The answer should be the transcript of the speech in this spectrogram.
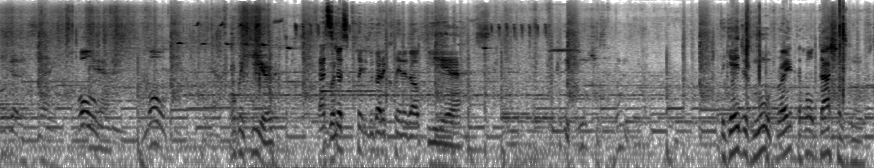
Look at this thing. Oh, mold. Over here. That's Good. just clean. We gotta clean it up. Yeah. The gauge has moved, right? The whole dash has moved.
